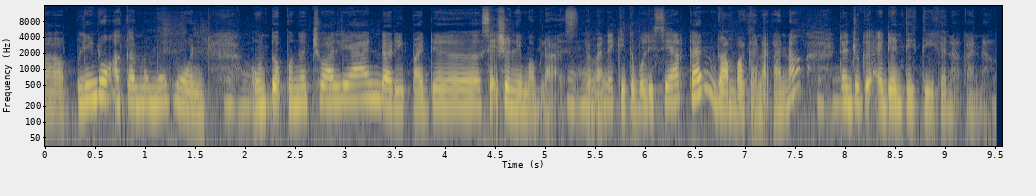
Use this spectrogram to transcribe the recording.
uh, pelindung akan memohon uh-huh. untuk pengecualian daripada Seksyen 15. Uh-huh. Di mana kita boleh siarkan gambar kanak-kanak uh-huh. dan juga identiti kanak-kanak.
